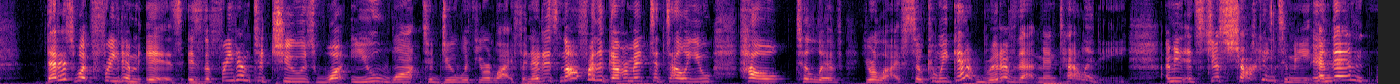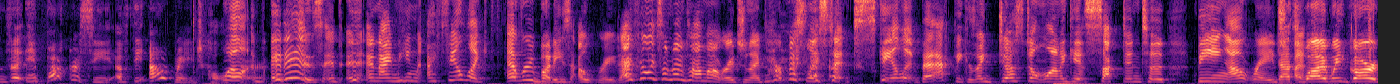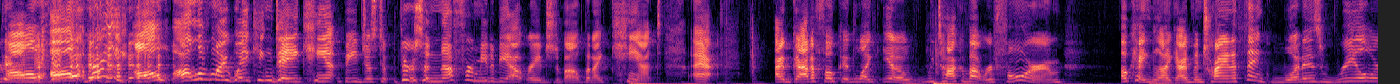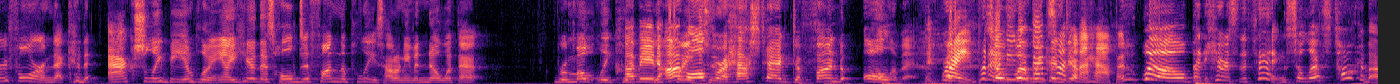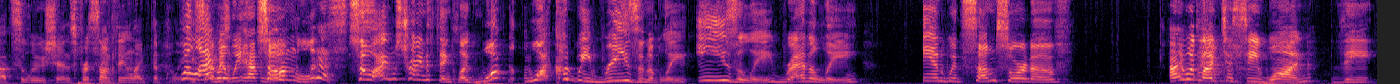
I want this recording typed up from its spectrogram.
That is what freedom is is the freedom to choose what you want to do with your life. And it is not for the government to tell you how to live your life. So can we get rid of that mentality i mean it's just shocking to me and then the hypocrisy of the outrage culture Well, it is. It, it- and I mean, I feel like everybody's outraged. I feel like sometimes I'm outraged and I purposely st- scale it back because I just don't want to get sucked into being outraged. that's I- why we garden all, all, right, all, all of my waking day can't be just, there's enough for me to be outraged about, but I can't. I, I've got to focus, like, you know, we talk about reform. Okay, like I've been trying to think, what is real reform that could actually be implemented? You know, you hear this whole defund the police. I don't even know what that remotely could. I mean, I'm all to. for a hashtag defund all of it. Right, but So I mean, what but that's not going to happen. Well, but here's the thing. So let's talk about solutions for something like the police. Well, I I, mean, we have so- long lists. So I was trying to think like what what could we reasonably, easily, readily, and with some sort of I would like to see one the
